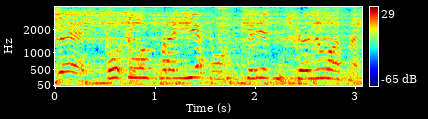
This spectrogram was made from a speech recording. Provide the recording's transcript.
Жесть, сколько он проехал в передних колесах.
